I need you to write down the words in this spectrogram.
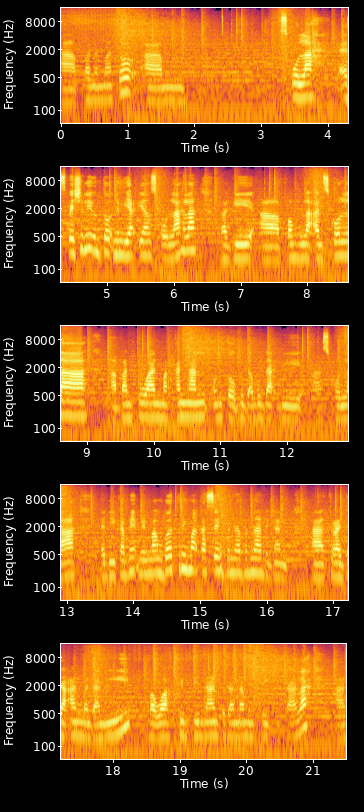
uh, apa nama tu um, sekolah especially untuk yang sekolah lah bagi uh, pemulaan sekolah uh, bantuan makanan untuk budak-budak di uh, sekolah. Jadi kami memang berterima kasih benar-benar dengan uh, kerajaan Madani bawah pimpinan Perdana Menteri kita lah. Uh,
